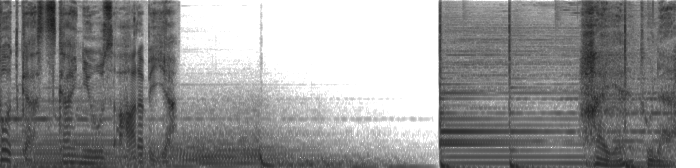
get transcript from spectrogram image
بودكاست سكاي نيوز عربية. حياتنا.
